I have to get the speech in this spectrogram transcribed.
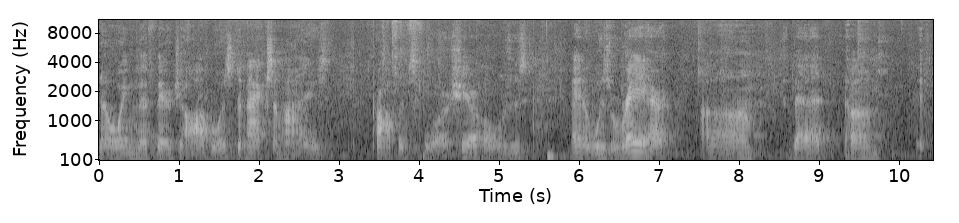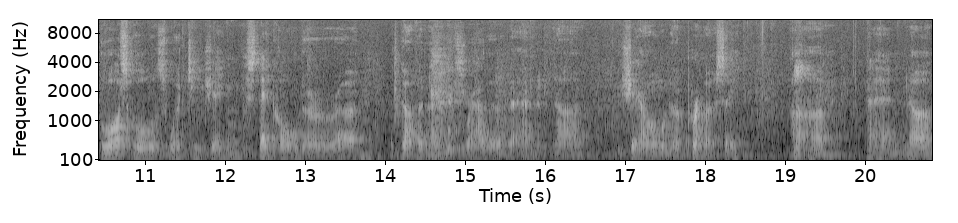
knowing that their job was to maximize profits for shareholders. And it was rare um, that um, law schools were teaching stakeholder uh, governance rather than uh, shareholder primacy. Um, and um,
